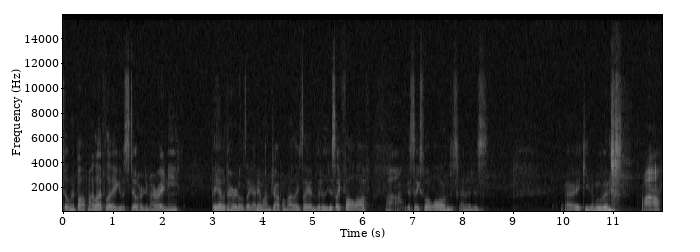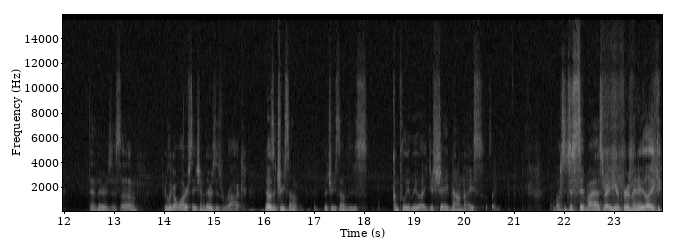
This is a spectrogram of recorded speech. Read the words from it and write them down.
to limp off my left leg. It was still hurting my right knee. But yeah, with the hurdles, like I didn't want to drop on my legs. Like I'd literally just like fall off Wow. like a six foot wall. I'm just kind of just all right, keep it moving. Wow. Then there's this uh there was like a water station but there was this rock. That was a tree stump. The tree stump is just completely like just shaved down nice. I was like i'm about to just sit my ass right here for a minute like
